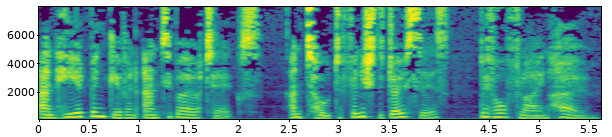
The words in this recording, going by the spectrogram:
and he had been given antibiotics and told to finish the doses before flying home.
